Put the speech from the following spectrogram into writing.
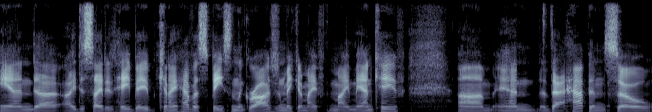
and uh, I decided, hey, babe, can I have a space in the garage and make it my my man cave? Um, and that happened. So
